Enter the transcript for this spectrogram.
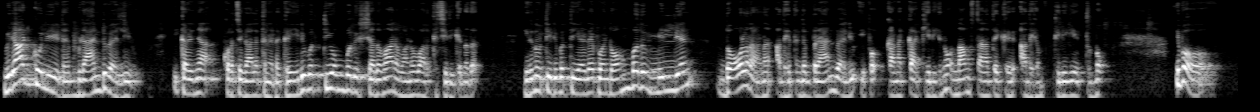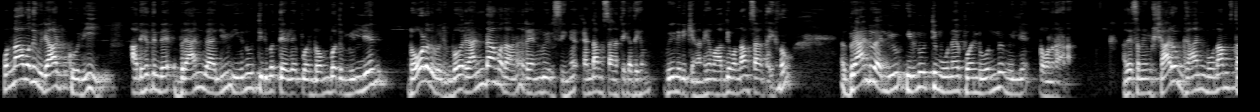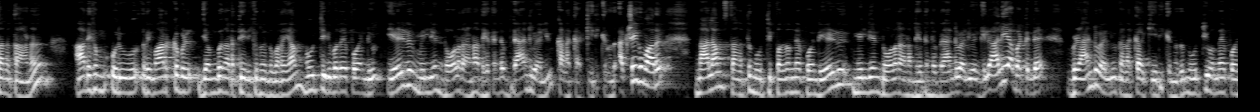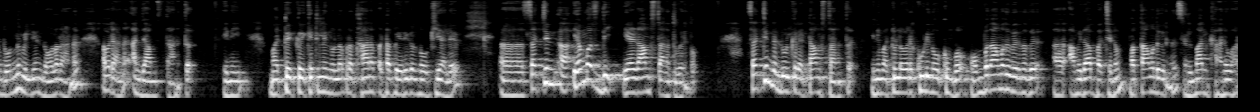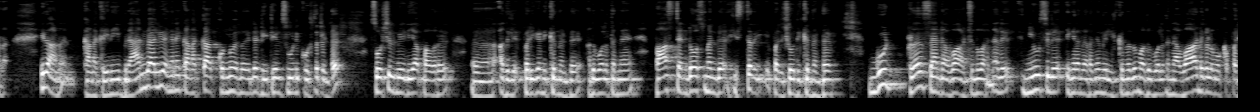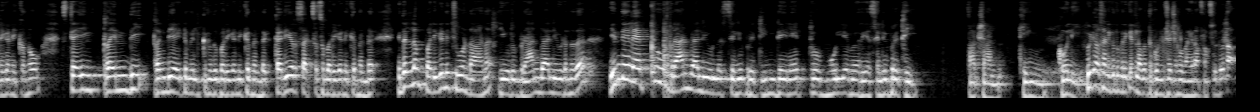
വിരാട് കോഹ്ലിയുടെ ബ്രാൻഡ് വാല്യൂ ഈ കഴിഞ്ഞ കുറച്ച് കാലത്തിനിടയ്ക്ക് ഇരുപത്തിയൊമ്പത് ശതമാനമാണ് വർദ്ധിച്ചിരിക്കുന്നത്. ഇരുന്നൂറ്റി ഇരുപത്തി ഏഴ് പോയിന്റ് ഒമ്പത് മില്യൺ ഡോളറാണ് അദ്ദേഹത്തിന്റെ ബ്രാൻഡ് വാല്യൂ ഇപ്പോൾ കണക്കാക്കിയിരിക്കുന്നത് ഒന്നാം സ്ഥാനത്തേക്ക് അദ്ദേഹം തിരികെ എത്തുന്നു. ഇപ്പോൾ ഒന്നാമത് വിരാട് കോഹ്ലി അദ്ദേഹത്തിന്റെ ബ്രാൻഡ് വാല്യൂ ഇരുന്നൂറ്റി ഇരുപത്തി ഏഴ് പോയിന്റ് ഒമ്പത് മില്യൺ ഡോളർ വരുമ്പോൾ രണ്ടാമതാണ് രൺവീർ സിംഗ്. രണ്ടാം സ്ഥാനത്തേക്ക് അദ്ദേഹം വീണിരിക്കുകയാണ്. അദ്ദേഹം ആദ്യം ഒന്നാം സ്ഥാനത്തായിരുന്നു. ബ്രാൻഡ് വാല്യൂ ഇരുന്നൂറ്റി മൂന്ന് പോയിന്റ് ഒന്ന് മില്യൺ ഡോളറാണ് അതേസമയം ഷാരൂഖ് ഖാൻ മൂന്നാം സ്ഥാനത്താണ്. അദ്ദേഹം ഒരു റിമാർക്കബിൾ ജമ്പ് നടത്തിയിരിക്കുന്നു എന്ന് പറയാം. നൂറ്റി ഇരുപത് പോയിന്റ് ഏഴ് മില്യൺ ഡോളറാണ് അദ്ദേഹത്തിന്റെ ബ്രാൻഡ് വാല്യൂ കണക്കാക്കിയിരിക്കുന്നത്. അക്ഷയ് കുമാർ നാലാം സ്ഥാനത്ത് നൂറ്റി പതിനൊന്ന് പോയിന്റ് ഏഴ് മില്യൺ ഡോളറാണ് അദ്ദേഹത്തിന്റെ ബ്രാൻഡ് വാല്യൂ എങ്കിൽ ആലിയ ഭട്ടിന്റെ ബ്രാൻഡ് വാല്യൂ കണക്കാക്കിയിരിക്കുന്നത് നൂറ്റി ഒന്ന് പോയിന്റ് ഒന്ന് മില്യൺ ഡോളറാണ് അവരാണ് അഞ്ചാം സ്ഥാനത്ത്. ഇനി മറ്റ് ക്രിക്കറ്റിൽ നിന്നുള്ള പ്രധാനപ്പെട്ട പേരുകൾ നോക്കിയാൽ സച്ചിൻ എം എസ് ഡി ഏഴാം സ്ഥാനത്ത് വരുന്നു. സച്ചിൻ ടെണ്ടുൽക്കർ എട്ടാം സ്ഥാനത്ത്. ഇനി മറ്റുള്ളവരെ കൂടി നോക്കുമ്പോൾ ഒമ്പതാമത് വരുന്നത് അമിതാഭ് ബച്ചനും പത്താമത് വരുന്നത് സൽമാൻ ഖാനുമാണ്. ഇതാണ് കണക്ക്. ഇനി ഈ ബ്രാൻഡ് വാല്യൂ എങ്ങനെ കണക്കാക്കുന്നു എന്നതിന്റെ ഡീറ്റെയിൽസ് കൂടി കൊടുത്തിട്ടുണ്ട്. സോഷ്യൽ മീഡിയ പവർ അതിൽ പരിഗണിക്കുന്നുണ്ട്. അതുപോലെ തന്നെ പാസ്റ്റ് എൻഡോസ്മെന്റ് ഹിസ്റ്ററി പരിശോധിക്കുന്നുണ്ട്. ഗുഡ് പ്രസ് ആൻഡ് അവാർഡ്സ് എന്ന് പറഞ്ഞാൽ ന്യൂസിൽ ഇങ്ങനെ നിറഞ്ഞു നിൽക്കുന്നതും അതുപോലെ തന്നെ അവാർഡുകളും ഒക്കെ പരിഗണിക്കുന്നു. സ്റ്റേയിങ് ട്രെൻഡി ട്രെൻഡി ആയിട്ട് നിൽക്കുന്നത് പരിഗണിക്കുന്നുണ്ട്. കരിയർ സക്സസ് പരിഗണിക്കുന്നുണ്ട്. ഇതെല്ലാം പരിഗണിച്ചുകൊണ്ടാണ് ഈ ഒരു ബ്രാൻഡ് വാല്യൂ ഇടുന്നത്. ഇന്ത്യയിലെ ഏറ്റവും ബ്രാൻഡ് വാല്യൂ ഉള്ള സെലിബ്രിറ്റി ഇന്ത്യയിലെ ഏറ്റവും മൂല്യമേറിയ സെലിബ്രിറ്റി സാക്ഷാൽ കിങ് കോഹ്ലി വീഡിയോ അവസാനിക്കുന്നു. ക്രിക്കറ്റ് ലോകത്തെ കൂടുതൽ വിശേഷങ്ങളുമായി ഫ്ലക്സ് വിടുക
